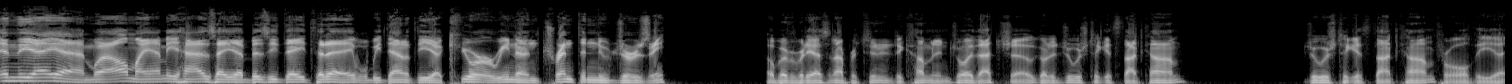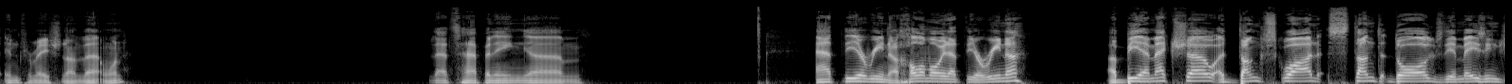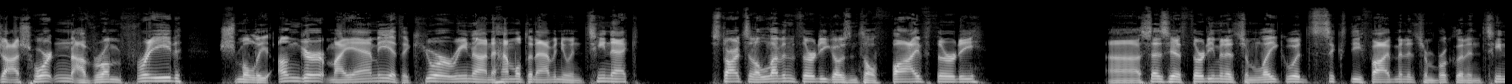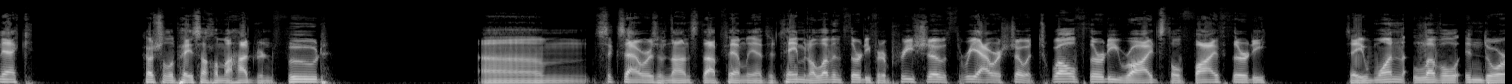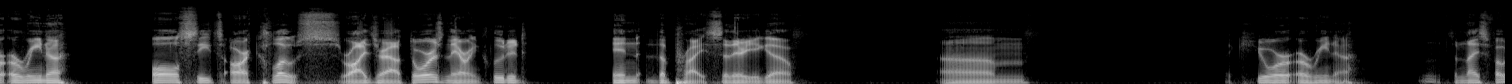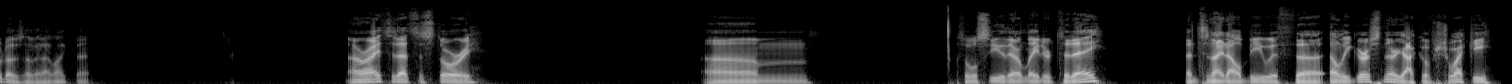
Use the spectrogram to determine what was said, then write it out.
in the AM. Well, Miami has a, a busy day today. We'll be down at the uh, Cure Arena in Trenton, New Jersey. Hope everybody has an opportunity to come and enjoy that show. Go to jewishtickets.com. Jewishtickets.com for all the uh, information on that one. That's happening um, at the arena. Chol Hamoed at the arena. A BMX show, a dunk squad, stunt dogs, the amazing Josh Horton, Avram Fried, Shmuley Unger, Miami at the Cure Arena on Hamilton Avenue in Teaneck. Starts at 11.30, goes until 5.30. Uh, says here 30 minutes from Lakewood, 65 minutes from Brooklyn and Teaneck. Kosher Pesach Mehadrin food. Um, six hours of nonstop family entertainment. Eleven thirty for the pre-show. Three-hour show at twelve thirty. Rides till five thirty. It's a one-level indoor arena. All seats are close. Rides are outdoors, and they are included in the price. So there you go. Um, the Cure Arena. Hmm, Some nice photos of it. I like that. All right, so that's the story. Um, so we'll see you there later today. Then tonight I'll be with uh, Eli Gerstner, Yaakov Shwekey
